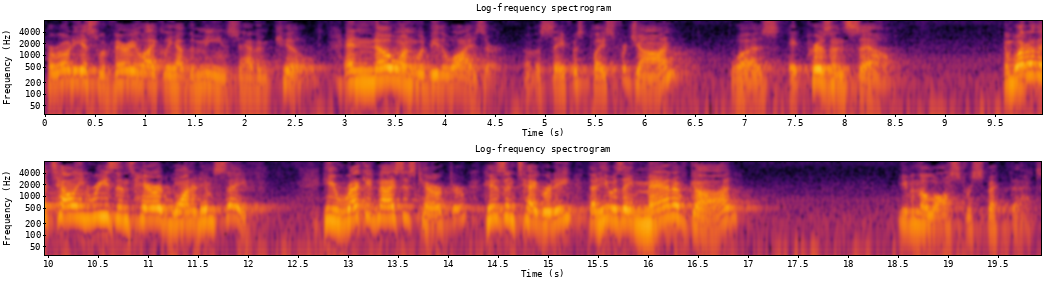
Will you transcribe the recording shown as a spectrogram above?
Herodias would very likely have the means to have him killed, and no one would be the wiser. Well, the safest place for John was a prison cell. And what are the telling reasons Herod wanted him safe? He recognized his character, his integrity, that he was a man of God. Even the lost respect that.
